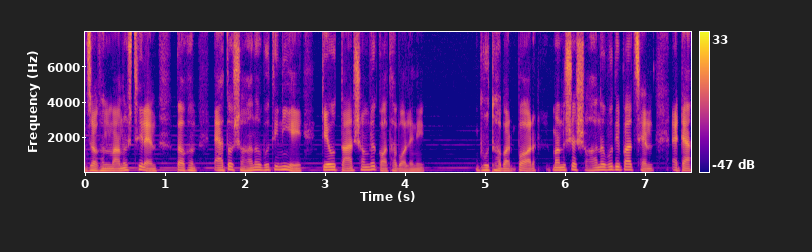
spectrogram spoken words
যখন মানুষ ছিলেন তখন এত সহানুভূতি নিয়ে কেউ তার সঙ্গে কথা বলেনি। ভূত হবার পর মানুষের সহানুভূতি পাচ্ছেন এটা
